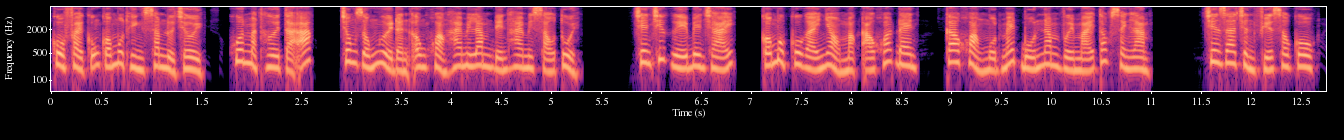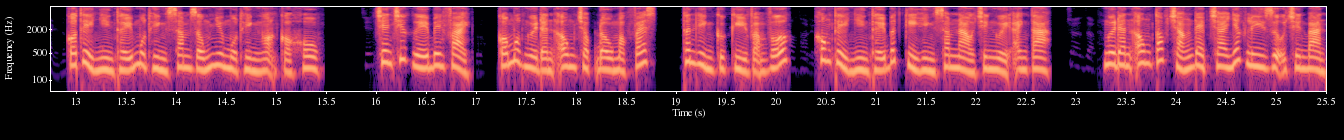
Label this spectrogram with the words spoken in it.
cổ phải cũng có một hình xăm lửa trời, khuôn mặt hơi tà ác, trông giống người đàn ông khoảng 25 đến 26 tuổi. Trên chiếc ghế bên trái có một cô gái nhỏ mặc áo khoác đen, cao khoảng 1m45 với mái tóc xanh lam. Trên da trần phía sau cô có thể nhìn thấy một hình xăm giống như một hình ngọn cỏ khô. Trên chiếc ghế bên phải có một người đàn ông chọc đầu mặc vest, thân hình cực kỳ vạm vỡ, không thể nhìn thấy bất kỳ hình xăm nào trên người anh ta. Người đàn ông tóc trắng đẹp trai nhấc ly rượu trên bàn,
